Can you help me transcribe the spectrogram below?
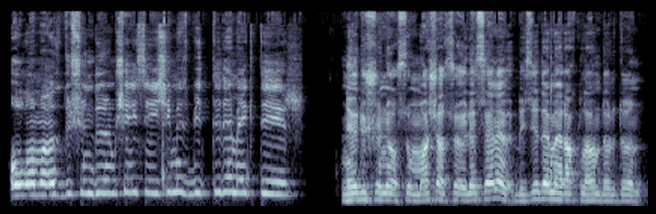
Olamaz. Düşündüğüm şeyse işimiz bitti demektir. Ne düşünüyorsun Maşa söylesene bizi de meraklandırdın.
